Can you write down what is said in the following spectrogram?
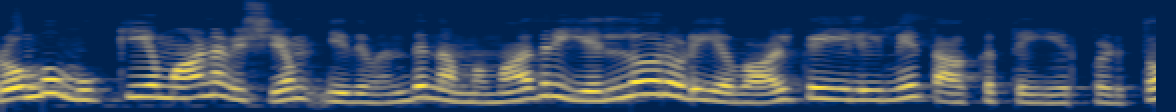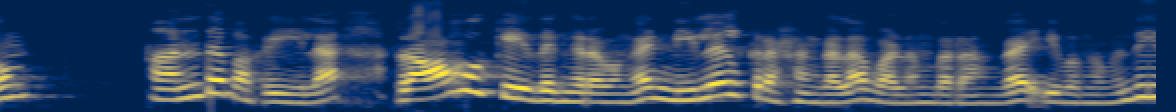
ரொம்ப முக்கியமான விஷயம். இது வந்து நம்ம மாதிரி எல்லோருடைய வாழ்க்கையிலையுமே தாக்கத்தை ஏற்படுத்தும். அந்த வகையில் ராகு கேதுங்கிறவங்க நிழல் கிரகங்களாக வளம் வராங்க இவங்க வந்து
